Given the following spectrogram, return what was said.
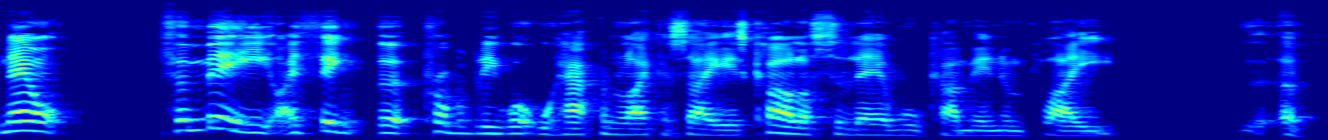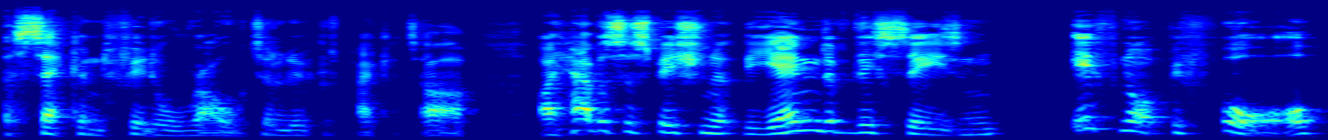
Now, for me, I think that probably what will happen, like I say, is Carlos Soler will come in and play a, a second fiddle role to Lucas Paquetá. I have a suspicion at the end of this season, if not before,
